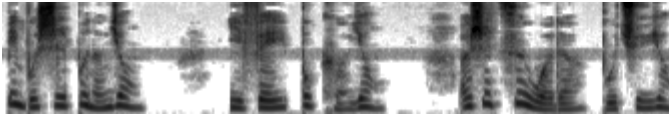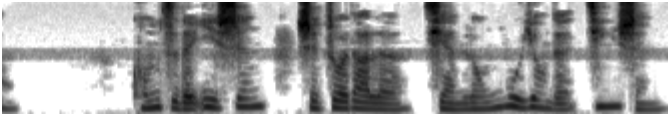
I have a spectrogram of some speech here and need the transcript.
并不是不能用，亦非不可用。而是自我的不去用，孔子的一生是做到了潜龙勿用的精神。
